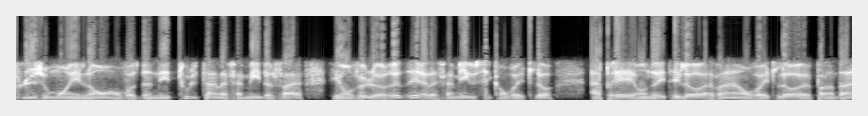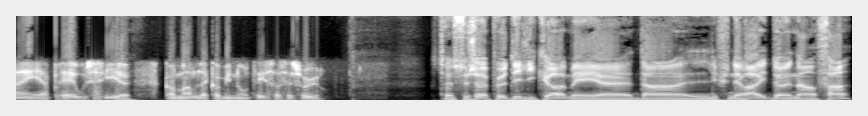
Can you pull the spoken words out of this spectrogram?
plus ou moins long. On va donner tout le temps à la famille de le faire. Et on veut le redire à la famille aussi qu'on va être là après. On a été là avant, on va être là euh, pendant et après aussi euh, comme membre de la communauté, ça c'est sûr. C'est un sujet un peu délicat, mais euh, dans les funérailles d'un enfant,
